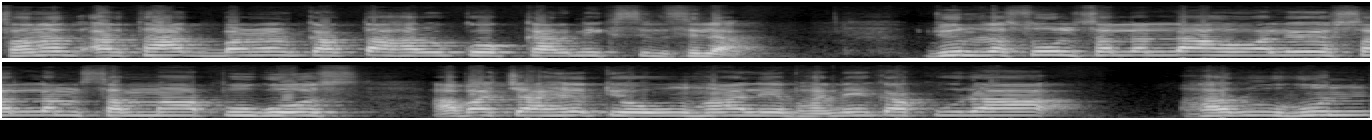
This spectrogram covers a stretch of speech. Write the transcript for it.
सनद अर्थात अर्थात् वर्णनकर्ताहरूको कार्मिक सिलसिला। जुन रसुल सल्लाह वसल्लमसम्म पुगोस्, अब चाहे त्यो उहाँले भनेका कुराहरू हुन्,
